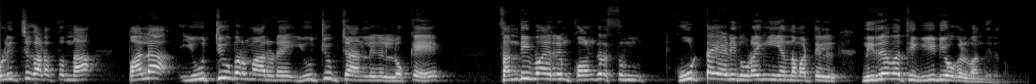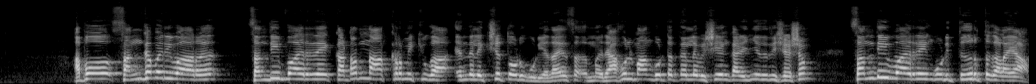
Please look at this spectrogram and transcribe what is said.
ഒളിച്ചു കടത്തുന്ന പല യൂട്യൂബർമാരുടെ യൂട്യൂബ് ചാനലുകളിലൊക്കെ സന്ദീപ് വാര്യരും കോൺഗ്രസും കൂട്ടയടി തുടങ്ങി എന്ന മട്ടിൽ നിരവധി വീഡിയോകൾ വന്നിരുന്നു. അപ്പോൾ സംഘപരിവാർ സന്ദീപ് വാര്യരെ കടന്നാക്രമിക്കുക എന്ന ലക്ഷ്യത്തോടു കൂടി അതായത് രാഹുൽ മാങ്കൂട്ടത്തിലെ വിഷയം കഴിഞ്ഞതിന് ശേഷം സന്ദീപ് വാര്യരെയും കൂടി തീർത്ത് കളയാം.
